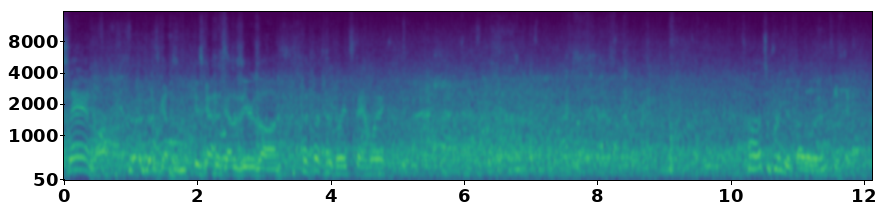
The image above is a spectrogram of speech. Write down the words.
Stan. he's got his he's got his, got his ears on. It's a great Stan Lee. Oh, that's a pretty good Kylo Ren. Good.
